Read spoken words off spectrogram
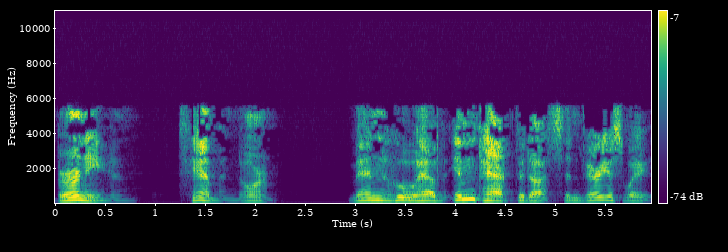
Bernie and Tim and Norm, men who have impacted us in various ways.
